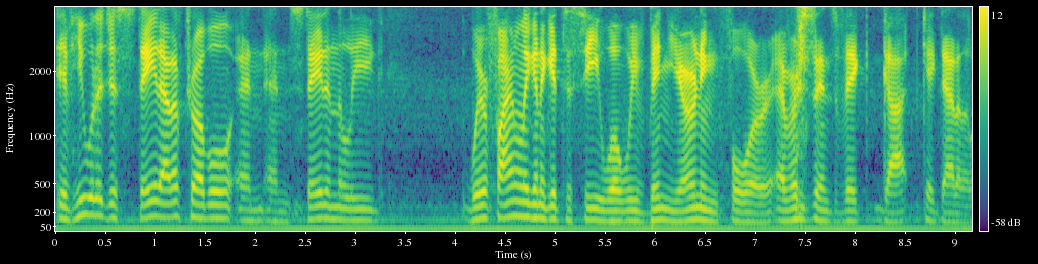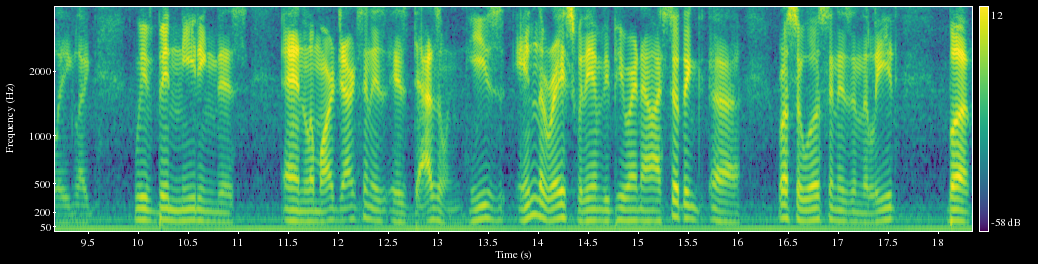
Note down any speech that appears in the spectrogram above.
if he would have just stayed out of trouble and and stayed in the league, we're finally gonna get to see what we've been yearning for ever since Vick got kicked out of the league. Like we've been needing this, and Lamar Jackson is is dazzling. He's in the race for the MVP right now. I still think uh, Russell Wilson is in the lead, but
